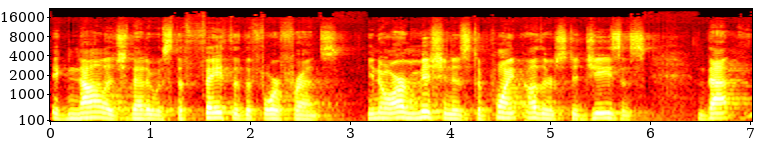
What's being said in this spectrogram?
acknowledged that it was the faith of the four friends. You know, our mission is to point others to Jesus that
